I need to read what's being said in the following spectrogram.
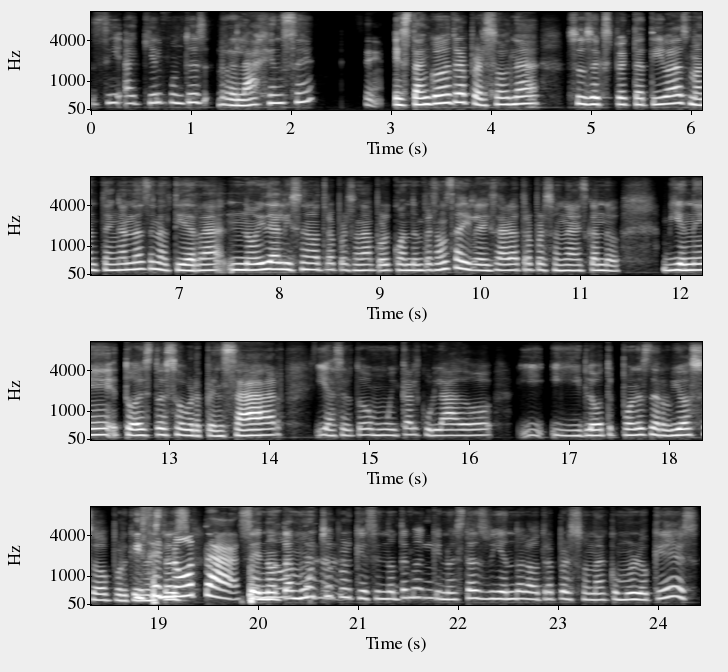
sí, aquí el punto es relájense. Sí. Están con otra persona, sus expectativas manténganlas en la tierra, no idealicen a otra persona, porque cuando empezamos a idealizar a otra persona es cuando viene todo esto de sobrepensar y hacer todo muy calculado y, y luego te pones nervioso porque Y no se estás, nota, se se nota mucho porque se nota que no estás viendo a la otra persona como lo que es.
